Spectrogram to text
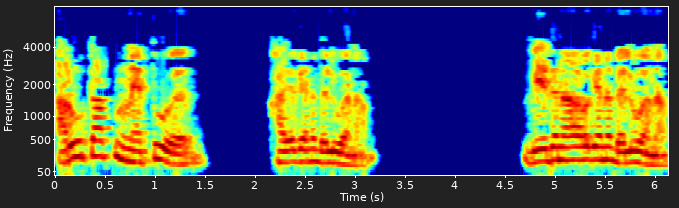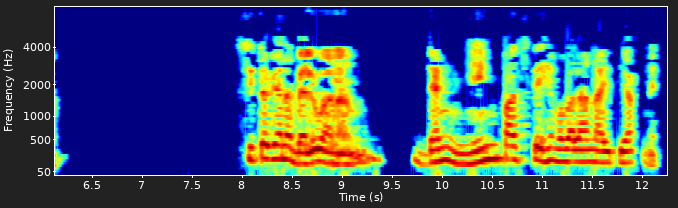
අරුතක් නැතුව කය ගැන බැලුවා නම් වේදනාව ගැන බැලුවා නම් සිත ගැන බැලුවා නම් දැන් මින් පස්සේ එහෙම බලන්න අයිතියක් නැහැ.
